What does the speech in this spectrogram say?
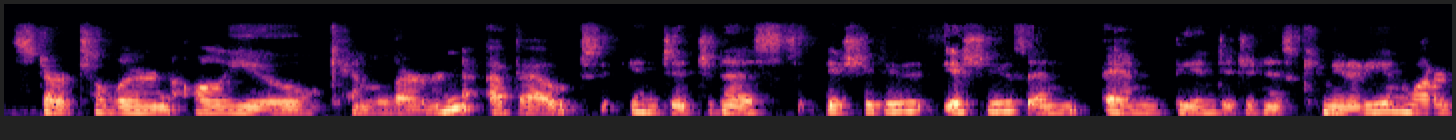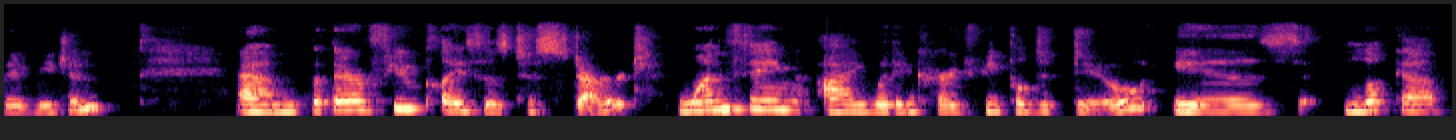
start to learn all you can learn about Indigenous issue, issues and, and the Indigenous community in Waterloo Region. Um, but there are a few places to start. One thing I would encourage people to do is look up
